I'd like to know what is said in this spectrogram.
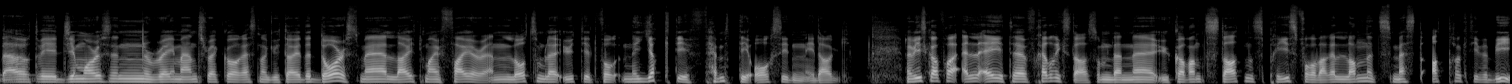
Der hørte vi Jim Morrison, Ray Mantrek og resten av gutta i The Doors med 'Light My Fire', en låt som ble utgitt for nøyaktig 50 år siden i dag. Men vi skal fra LA til Fredrikstad, som denne uka vant statens pris for å være landets mest attraktive by.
